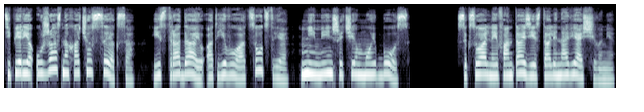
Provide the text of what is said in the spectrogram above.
Теперь я ужасно хочу секса и страдаю от его отсутствия не меньше, чем мой босс. Сексуальные фантазии стали навязчивыми,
